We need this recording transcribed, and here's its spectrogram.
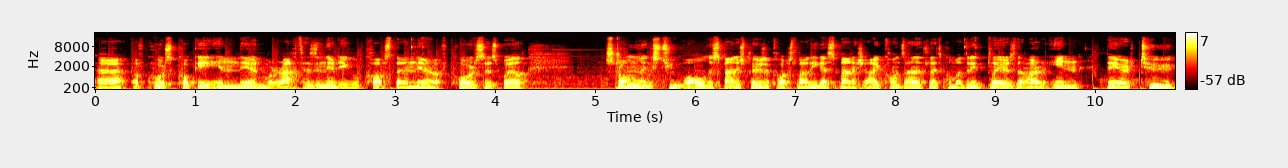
uh, of course Koke in there, Morata's in there, Diego Costa in there, of course, as well. Strong links to all the Spanish players across La Liga, Spanish icons, and Atletico Madrid players that are in there too.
